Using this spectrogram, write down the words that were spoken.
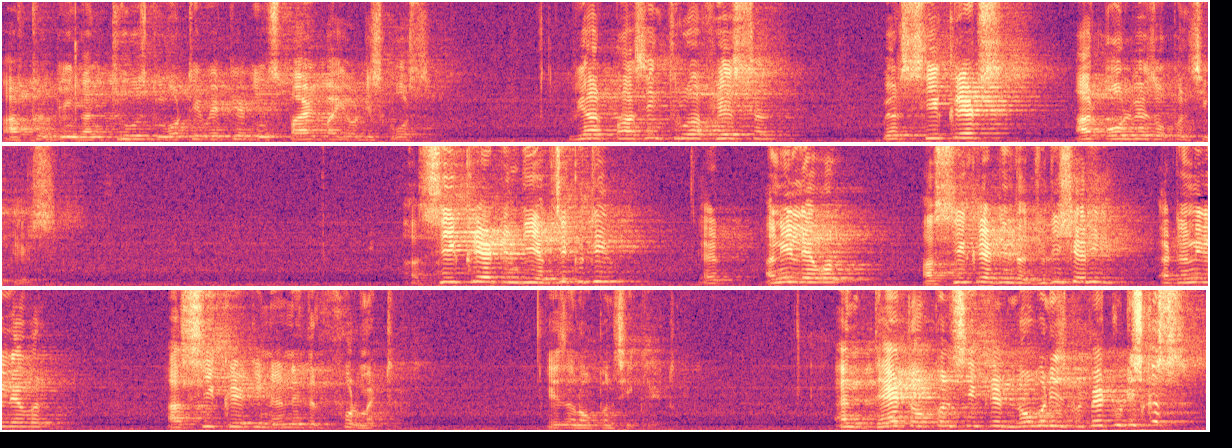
after being enthused, motivated, inspired by your discourse. We are passing through a phase, sir, where secrets are always open secrets. A secret in the executive at any level, a secret in the judiciary at any level, a secret in another format is an open secret. And that open secret no one is prepared to discuss.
